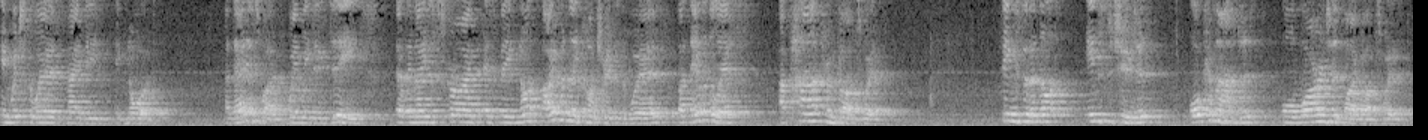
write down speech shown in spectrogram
in which the word may be ignored, and that is when, when we do deeds that we may describe as being not openly contrary to the word, but nevertheless apart from God's word. Things that are not instituted or commanded or warranted by God's word.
